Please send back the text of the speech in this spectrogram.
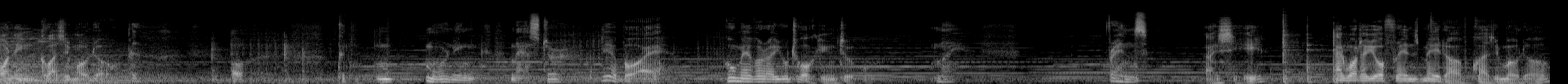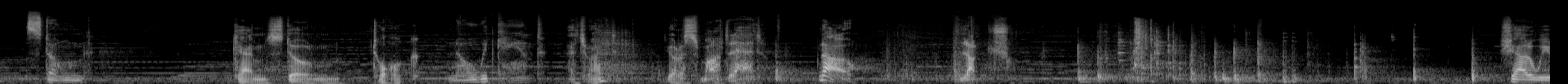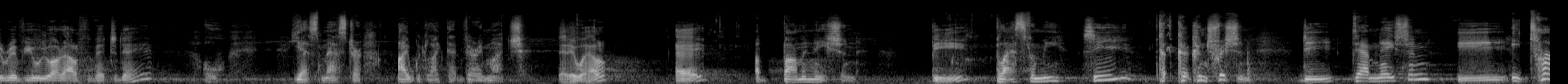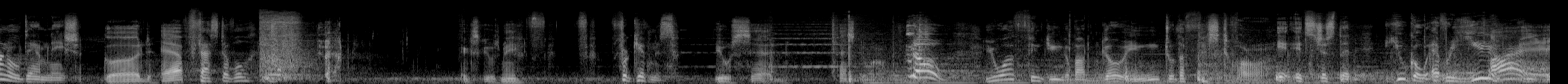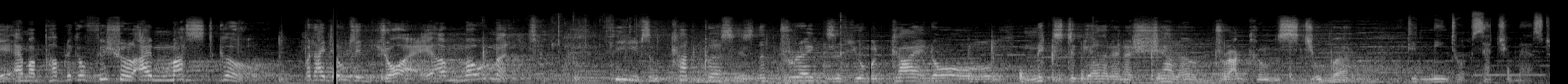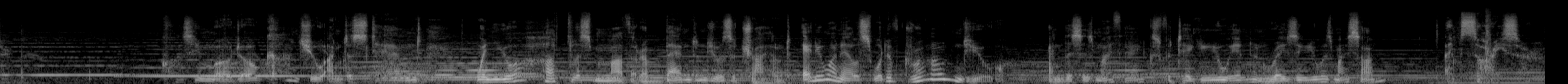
morning, Quasimodo. Oh, good morning, Master. Dear boy, whomever are you talking to? My friends, I see. And what are your friends made of, Quasimodo? Stone. Can stone talk? No, it can't. That's right. You're a smart lad. Now, lunch. Shall we review your alphabet today? Oh, yes, Master. I would like that very much. Very well. A, Abomination. B, Blasphemy. C, C- contrition. D, Damnation. E. Eternal damnation. Good. F. Festival. Excuse me. Forgiveness. You said festival. No! You are thinking about going to the festival. It's just that you go every year. I am a public official. I must go. But I don't enjoy a moment. Thieves and cut purses, the dregs of humankind, all mixed together in a shallow, drunken stupor. I didn't mean to upset you, Master. Quasimodo, can't you understand? When your heartless mother abandoned you as a child, anyone else would have drowned you. And this is my thanks for taking you in and raising you as my son? I'm sorry, sir.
